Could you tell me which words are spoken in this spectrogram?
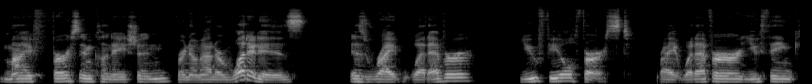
my first inclination for no matter what it is is write whatever you feel first. Right, whatever you think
